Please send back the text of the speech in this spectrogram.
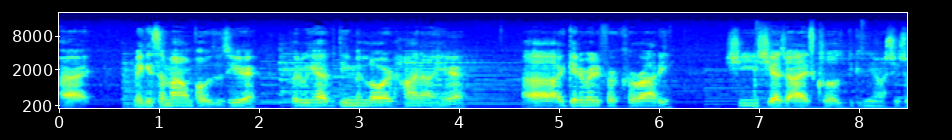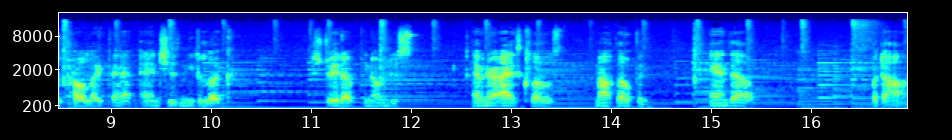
Alright, making some of my own poses here. But we have Demon Lord Hana here, uh, getting ready for karate. She she has her eyes closed because you know she's a pro like that, and she doesn't need to look. Straight up, you know, just having her eyes closed, mouth open, hands out. Wada,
